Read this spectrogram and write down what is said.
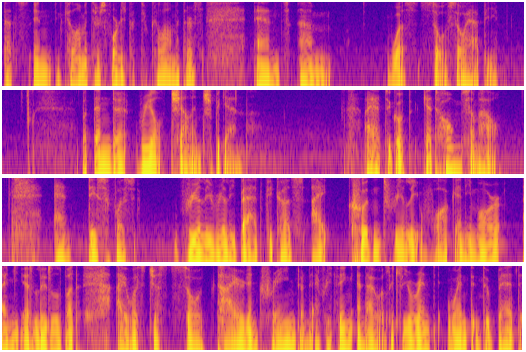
that's in, in kilometers forty two kilometers, and um, was so so happy. But then the real challenge began. I had to go get home somehow, this was really really bad because I couldn't really walk anymore. I mean, a little, but I was just so tired and drained and everything, and I literally went, went into bed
